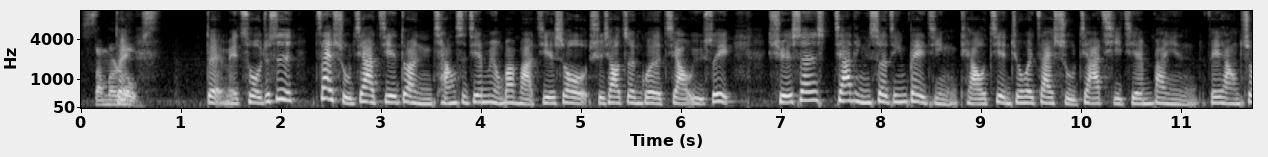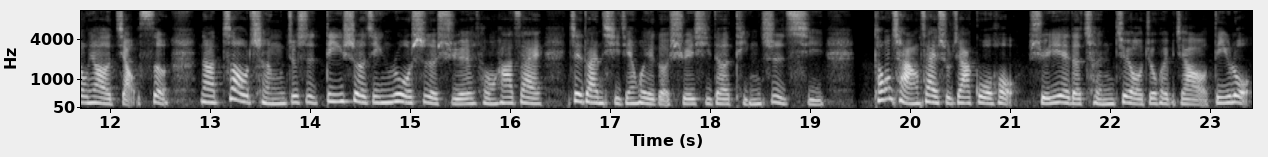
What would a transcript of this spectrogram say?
，Summer loss。对，没错，就是在暑假阶段，你长时间没有办法接受学校正规的教育，所以学生家庭社经背景条件就会在暑假期间扮演非常重要的角色。那造成就是低社经弱势的学童，他在这段期间会有个学习的停滞期。通常在暑假过后，学业的成就就会比较低落。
